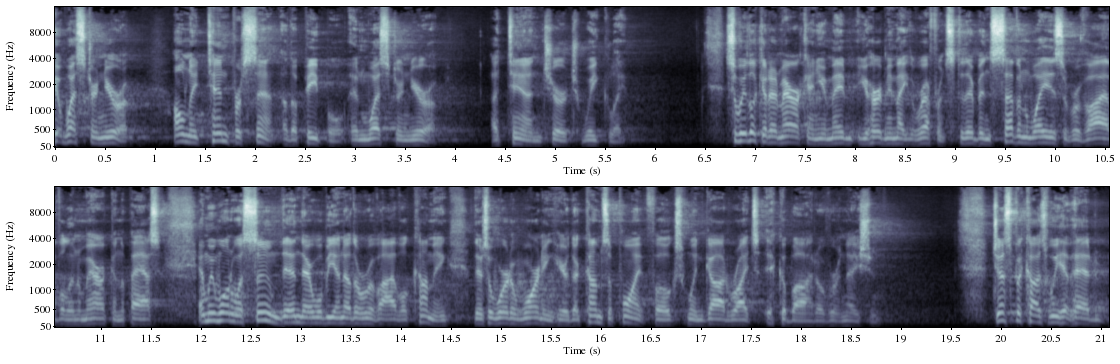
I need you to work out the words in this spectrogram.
at Western Europe. Only 10% of the people in Western Europe attend church weekly. So we look at America, and you, made, you heard me make the reference to there have been seven ways of revival in America in the past, and we want to assume then there will be another revival coming. There's a word of warning here. There comes a point, folks, when God writes Ichabod over a nation. Just because we have had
